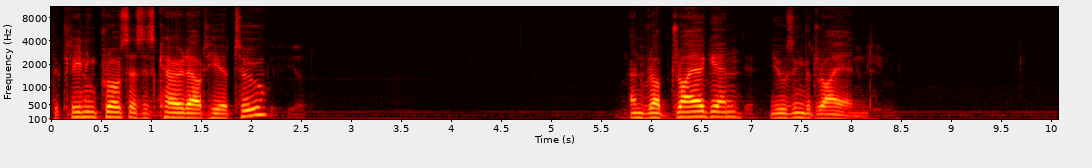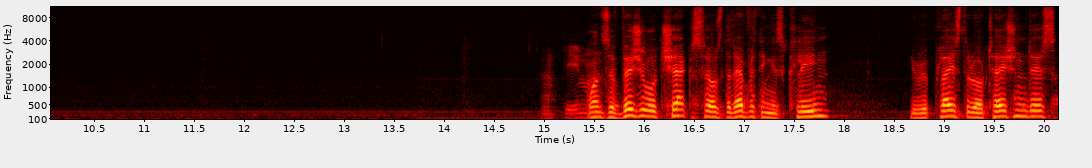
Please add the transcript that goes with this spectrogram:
The cleaning process is carried out here too. And rub dry again using the dry end. Once a visual check shows that everything is clean, you replace the rotation disc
